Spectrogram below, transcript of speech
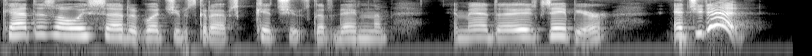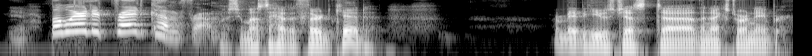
Candace always said what she was gonna have kids, she was gonna name them Amanda Xavier, and she did. But where did Fred come from? She must have had a third kid, or maybe he was just uh, the next door neighbor.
